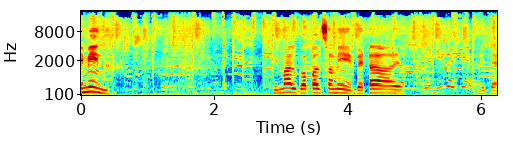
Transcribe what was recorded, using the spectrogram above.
ಐ ಮೀನ್ ಹಿಮಾಲ್ ಗೋಪಾಲ್ ಸ್ವಾಮಿ ಬೆಟ್ಟ ಐತೆ.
